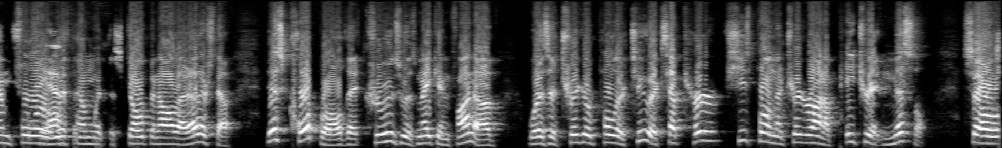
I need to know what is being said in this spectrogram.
M4 Yeah. with him with the scope and all that other stuff. This corporal that Cruz was making fun of was a trigger puller too, except her she's pulling the trigger on a Patriot missile. So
